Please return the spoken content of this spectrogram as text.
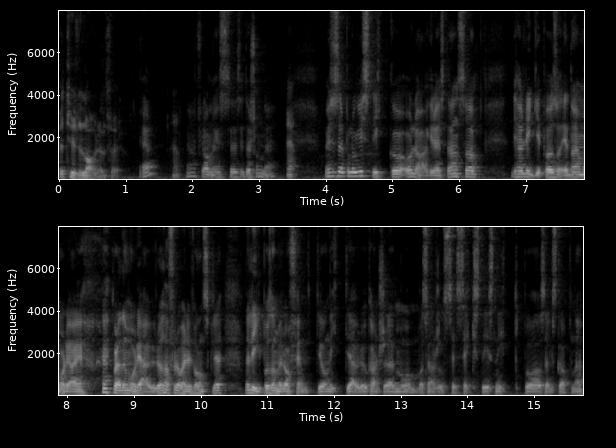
betydelig lavere enn før. Ja, Ja. ja forhandlingssituasjon, det. Ja. Men hvis du ser på logistikk og, og lager, Øystein, så de har ligget på så, Nå måler jeg jeg ble det måle i euro da, for å være litt vanskelig. Men det ligger på sånn mellom 50 og 90 euro, kanskje si, sånn 60 i snitt på selskapene.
